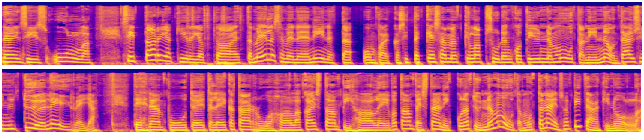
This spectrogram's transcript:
Näin siis Ulla. Sitten Tarja kirjoittaa, että meillä se menee niin, että on paikka sitten kesämökki, lapsuuden koti ynnä muuta, niin ne on täysin työleirejä. Tehdään puutöitä, leikataan ruohoa, lakaistaan pihaa, leivotaan, pestään ikkunat ynnä muuta, mutta näin se pitääkin olla,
